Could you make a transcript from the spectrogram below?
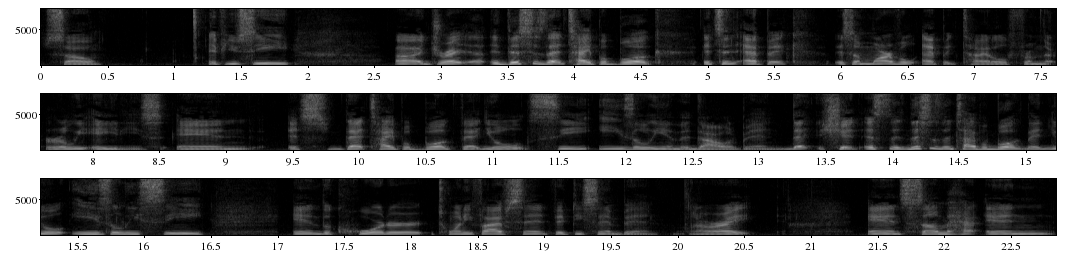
So if you see uh, uh, this is that type of book. It's an epic. It's a Marvel epic title from the early '80s, and it's that type of book that you'll see easily in the dollar bin. That shit. It's the, this is the type of book that you'll easily see in the quarter 25 cent 50 cent bin all right and some ha- and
